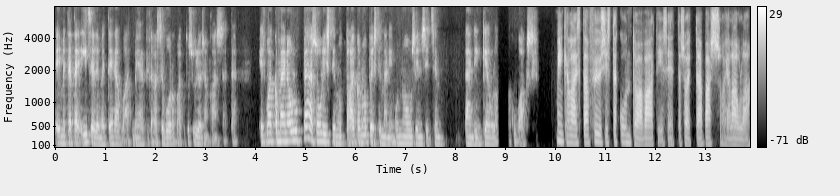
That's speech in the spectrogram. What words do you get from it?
ei me tätä itsellemme tehdä, vaan että meillä pitää olla se vuorovaikutus yleisön kanssa, että, että vaikka mä en ollut pääsolisti, mutta aika nopeasti mä niin kuin nousin sitten sen bändin keulakuvaksi. Minkälaista fyysistä kuntoa vaatii se, että soittaa bassoa ja laulaa?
